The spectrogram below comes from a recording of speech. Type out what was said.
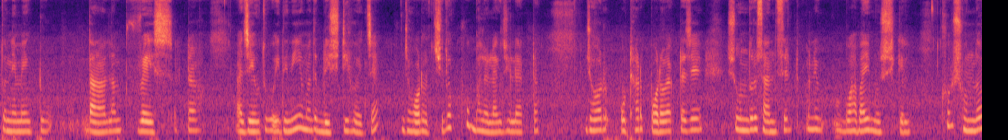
তো নেমে একটু দাঁড়ালাম ফ্রেশ একটা যেহেতু ওই দিনেই আমাদের বৃষ্টি হয়েছে, ঝড় হচ্ছিল, খুব ভালো লাগছিল একটা ঝড় ওঠার পরেও একটা যে সুন্দর সানসেট মানে ভাবাই মুশকিল। খুব সুন্দর।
